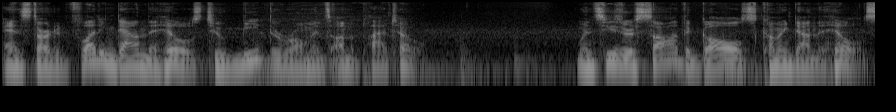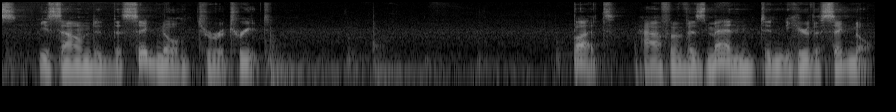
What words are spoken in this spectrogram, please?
and started flooding down the hills to meet the Romans on the plateau. When Caesar saw the Gauls coming down the hills, he sounded the signal to retreat. But half of his men didn't hear the signal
